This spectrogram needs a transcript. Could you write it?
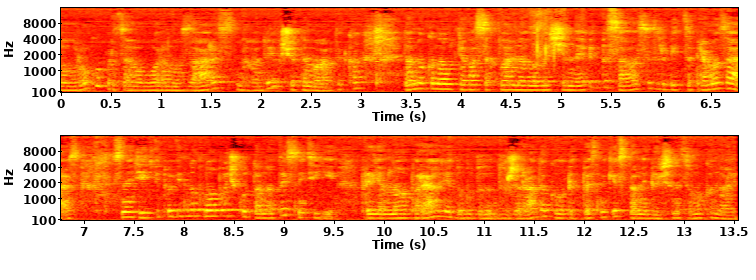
року. Про це говоримо зараз. Нагадую, якщо тематика даного каналу для вас актуальна, але ви ще не підписалися, зробіть це прямо зараз. Знайдіть відповідну кнопочку та натисніть її. Приємного перегляду. Буду дуже рада, коли підписників стане більше на цьому каналі.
